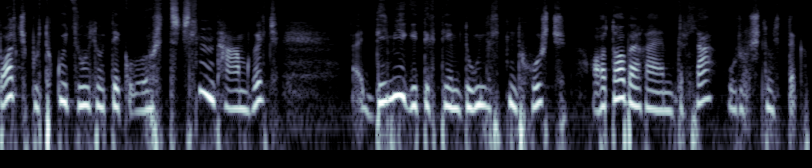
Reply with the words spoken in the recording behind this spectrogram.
болж бүтэхгүй зүйлүүдийг урьдчилан таамаглаж дими гэдэг тийм дүгнэлтэнд хүрч одоо байгаа амьдралаа үргэлжлүүлдэг.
